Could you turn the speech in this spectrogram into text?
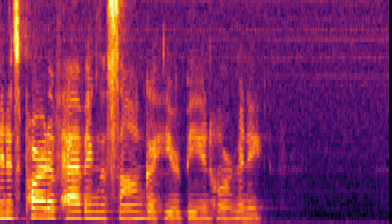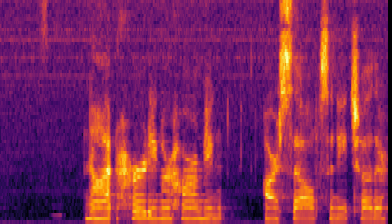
And it's part of having the Sangha here be in harmony not hurting or harming ourselves and each other.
